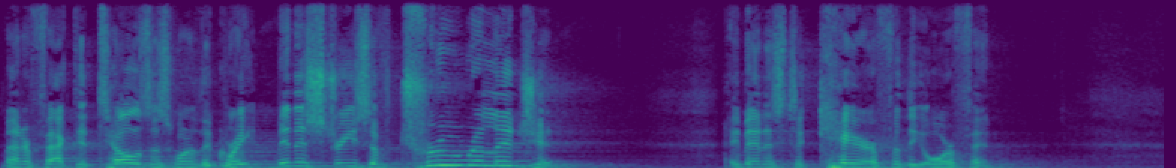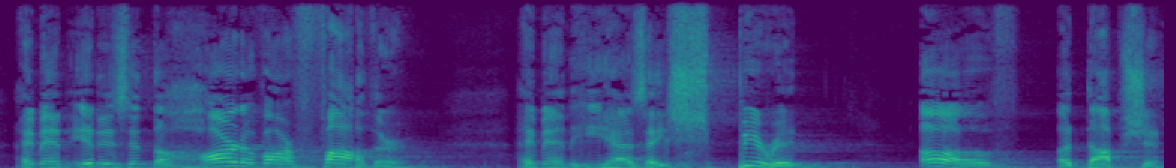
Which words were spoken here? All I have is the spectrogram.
Matter of fact, it tells us one of the great ministries of true religion, amen, is to care for the orphan. Amen. It is in the heart of our Father. Amen. He has a spirit of adoption.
